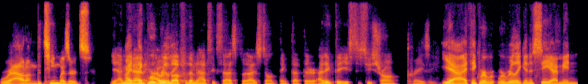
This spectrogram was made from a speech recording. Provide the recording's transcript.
We're out on the Team Wizards. Yeah, I mean, I, think we're I would really- love for them to have success, but I just don't think that they're. I think the East is too strong. Crazy. Yeah, I think we're we're really going to see. I mean,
